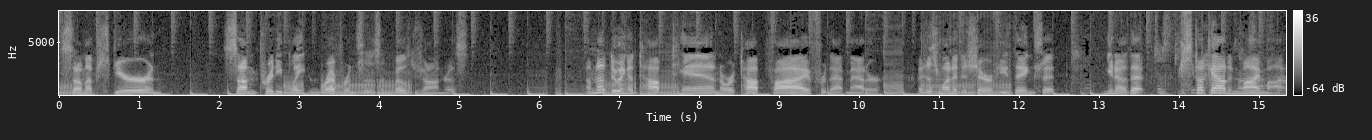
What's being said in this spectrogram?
some obscure and some pretty blatant references in both genres. I'm not doing a top 10 or a top 5 for that matter. I just wanted to share a few things that, you know, that stuck out in my mind.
